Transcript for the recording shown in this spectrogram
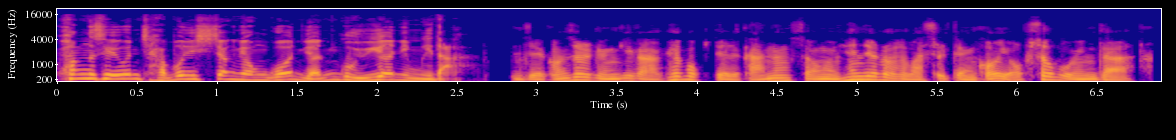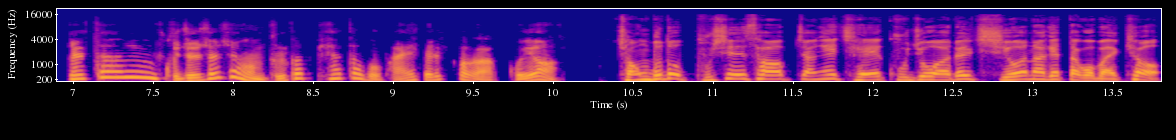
황세훈 자본시장연구원 연구위원입니다. 이제 건설 경기가 회복될 가능성은 현재로서 봤을 때는 거의 없어 보인다. 일단 구조조정은 불가피하다고 봐야 될 것 같고요. 정부도 부실 사업장의 재구조화를 지원하겠다고 밝혀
